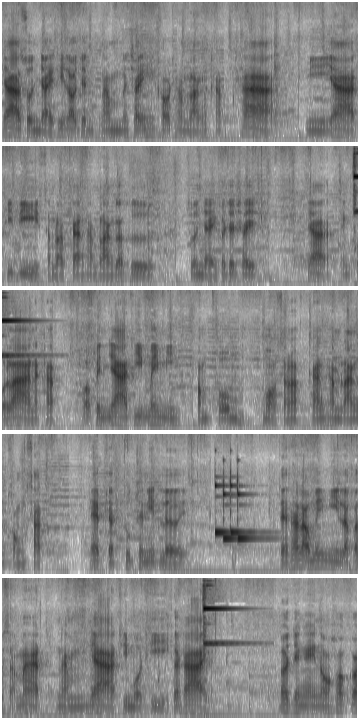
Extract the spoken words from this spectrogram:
หญ้าส่วนใหญ่ที่เราจะนำมาใช้ให้เขาทำรังนะครับ ถ้า มีหญ้าที่ดีสำหรับการทำรังก็คือ ส่วนใหญ่เขาจะใช้หญ้าแองโกลานะครับ เพราะเป็นหญ้าที่ไม่มีความคม เหมาะสำหรับการทำรังของสัตว์แทบจะทุกชนิดเลย แต่ถ้าเราไม่มีเราก็สามารถนำหญ้าทิโมธีก็ได้ก็ยังไงน้องเขาก็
